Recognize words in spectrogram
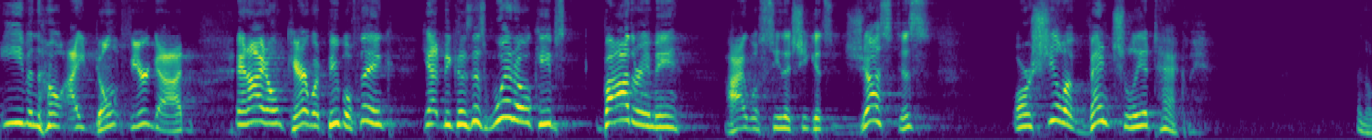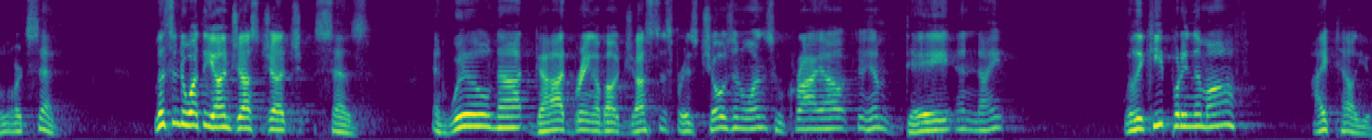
Even though I don't fear God and I don't care what people think, yet because this widow keeps bothering me, I will see that she gets justice or she'll eventually attack me. And the Lord said, Listen to what the unjust judge says. And will not God bring about justice for his chosen ones who cry out to him day and night? Will he keep putting them off? I tell you,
